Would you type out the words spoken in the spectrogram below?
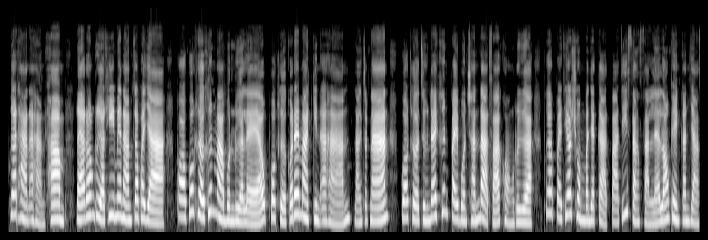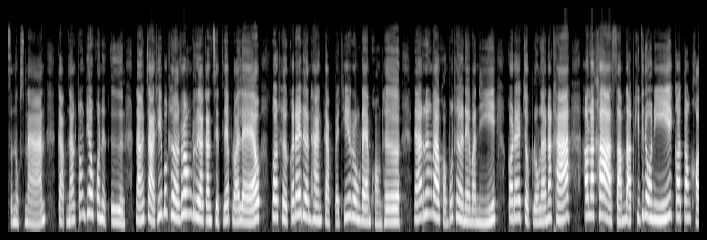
เพื่อทานอาหารค่ำและร่องเรือที่แม่น้ำเจ้าพยา พอพวกเธอขึ้นมาบนเรือแล้ว พวกเธอก็ได้มากินอาหาร หลังจากนั้น พวกเธอจึงได้ขึ้นไปบนชั้นดาดฟ้าของเรือ เพื่อไปเที่ยวชมบรรยากาศปาร์ตี้สังสรรค์และร้องเพลงกันอย่างสนุกสนาน กับนักท่องเที่ยวคนอื่นๆ หลังจากที่พวกเธอร่องเรือกันเสร็จเรียบร้อยแล้ว พวกเธอก็ได้เดินทางกลับไปที่โรงแรมของเธอ และเรื่องราวของพวกเธออในวันนี้ก็ได้จบลงแล้วนะคะ เอาละค่ะสำหรับคลิปวิดีโอนี้ก็ต้องขอ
